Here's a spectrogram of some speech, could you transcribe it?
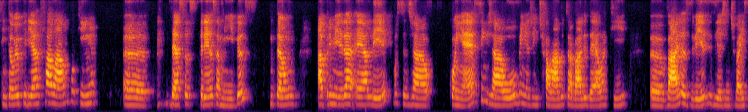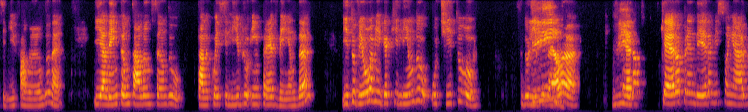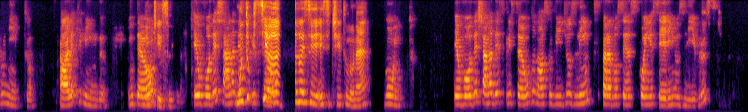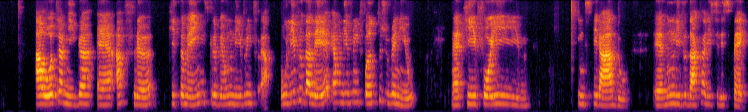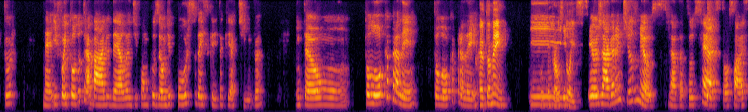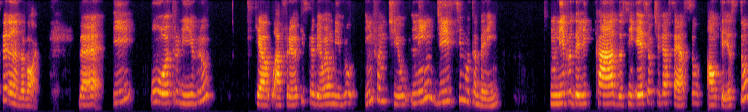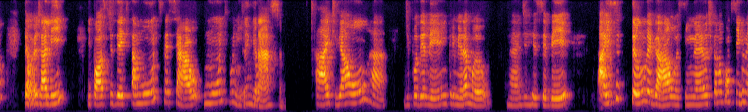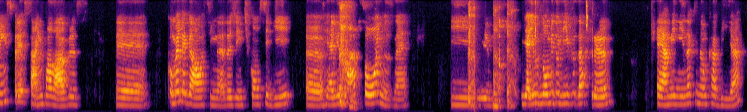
Então, eu queria falar um pouquinho dessas três amigas. Então, a primeira é a Lê, que vocês já conhecem, já ouvem a gente falar do trabalho dela aqui uh, várias vezes e a gente vai seguir falando, né? E a Lê, então, tá lançando, tá com esse livro em pré-venda. E tu viu, amiga, que lindo o título do livro Sim, dela? vi. Quero aprender a me sonhar bonito. Olha que lindo. Então, Lindíssimo. eu vou deixar na Muito pisciano descrição, esse, esse título, né? muito. Eu vou deixar na descrição do nosso vídeo os links para vocês conhecerem os livros. A outra amiga é a Fran, que também escreveu um livro. O livro da Lê é um livro infanto-juvenil, né, que foi inspirado é, num livro da Clarice Lispector, né, e foi todo o trabalho dela de conclusão de curso da escrita criativa. Então, tô louca para ler, tô louca para ler. Eu também. Vou comprar os E dois. eu já garanti os meus, já tá tudo certo, estou só esperando agora, né? E o outro livro, que é a Fran que escreveu, é um livro infantil, lindíssimo também, um livro delicado, assim, esse eu tive acesso ao texto, então eu já li e posso dizer que está muito especial, muito Sem bonito. graça. Ai, tive a honra de poder ler em primeira mão, né, de receber Ah, isso é tão legal, assim, né? Eu acho que eu não consigo nem expressar em palavras é, como é legal, assim, né? Da gente conseguir ah, realizar sonhos, né? E aí o nome do livro da Fran é A Menina que Não Cabia.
